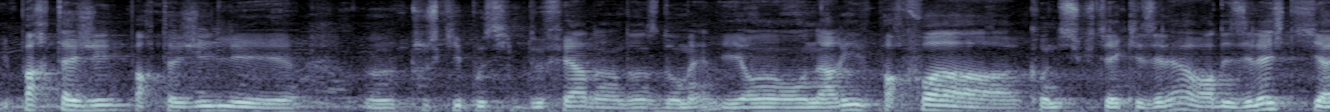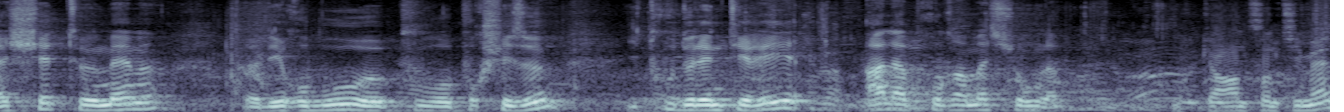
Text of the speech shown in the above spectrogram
et partager, partager les, euh, tout ce qui est possible de faire dans, ce domaine. Et on, arrive parfois, quand on discute avec les élèves, à avoir des élèves qui achètent eux-mêmes euh, des robots euh, pour, pour chez eux. Ils trouvent de l'intérêt à la programmation. Là. 40 cm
